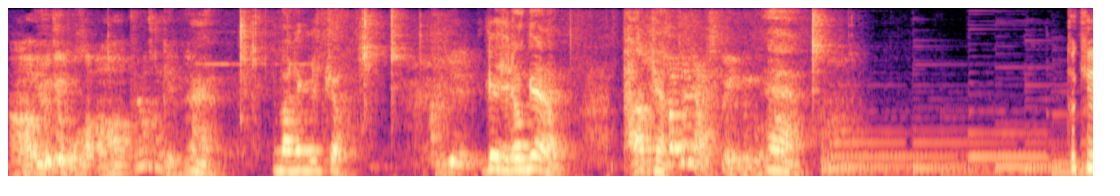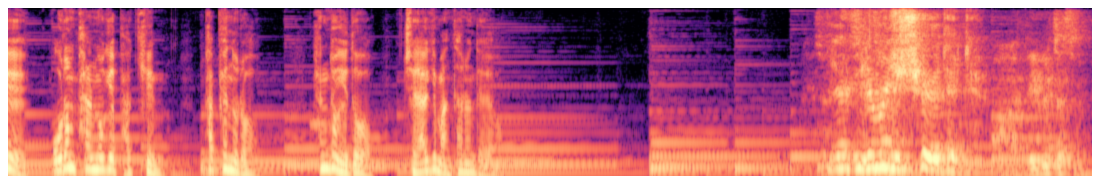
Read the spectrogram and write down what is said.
아, 여기 뭐가 아, 플룩한 게 있네요. 예. 이만한 게 있죠. 그게 이게 이런 게 아, 파편. 파편이 아직도 있는 건가요? 예. 특히 오른 팔목에 박힌 파편으로 행동에도 제약이 많다는데요. 이래, 이러면 쉬어야 돼 이제. 아, 네 글자. 예.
